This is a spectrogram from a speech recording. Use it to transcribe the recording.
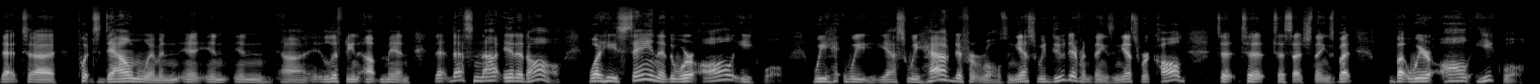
that uh, puts down women in in, in uh, lifting up men. That that's not it at all. What he's saying that we're all equal. We we yes we have different roles, and yes we do different things, and yes we're called to to to such things, but but we're all equal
